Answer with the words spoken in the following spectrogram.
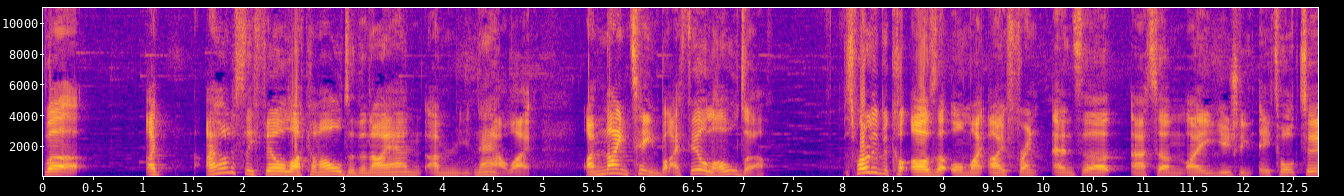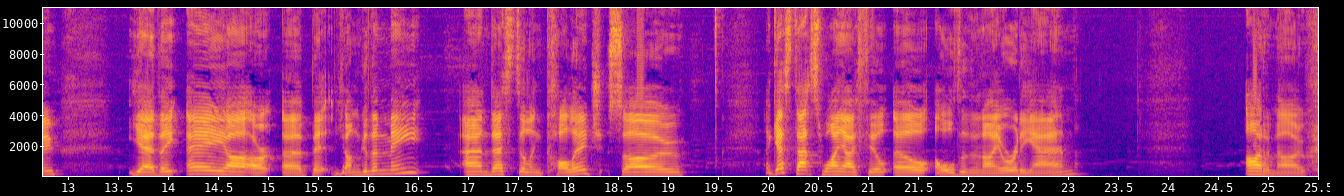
But I I honestly feel like I'm older than I am I'm now. Like I'm 19, but I feel older. It's probably because all my i friends uh, at um I usually talk to, yeah, they a are a bit younger than me, and they're still in college. So I guess that's why I feel uh, older than I already am. I don't know.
